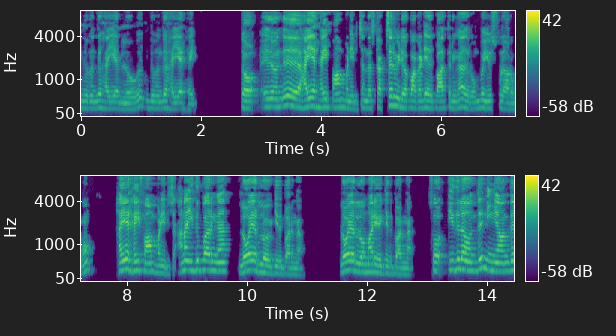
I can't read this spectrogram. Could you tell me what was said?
இது வந்து ஹையர் லோவு இது வந்து ஹையர் ஹை ஸோ இது வந்து ஹையர் ஹை ஃபார்ம் பண்ணிருச்சு. அந்த ஸ்ட்ரக்சர் வீடியோ பார்க்காட்டி அது பார்த்துருங்க. அது ரொம்ப யூஸ்ஃபுல்லாக இருக்கும். ஹையர் ஹை ஃபார்ம் பண்ணிருச்சு. ஆனால் இது பாருங்க. லோயர் லோ வைக்கிது பாருங்க. லோயர் லோ மாதிரி வைக்கிது பாருங்க. ஸோ இதுல வந்து நீங்க வந்து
